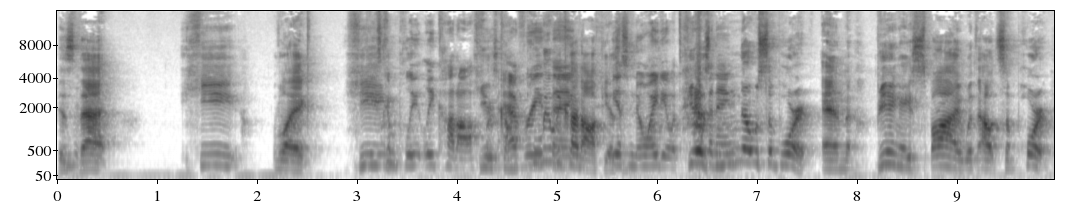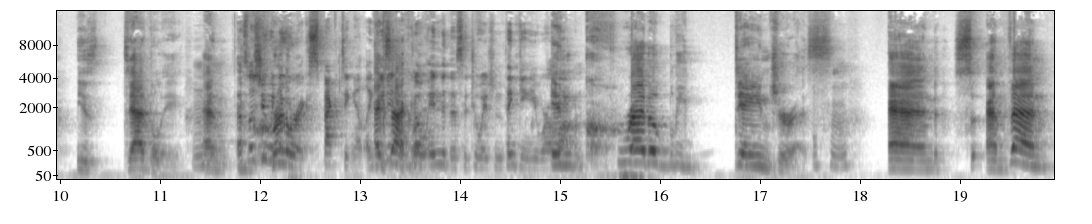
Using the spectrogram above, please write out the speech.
is that he like he He's completely cut off He is from completely everything. cut off. He He has- has, no idea what's happening. he has no support, and being a spy without support is deadly. And Especially when you were expecting it. Like you Exactly. didn't go into the situation thinking you were alone. incredibly dangerous. Mm-hmm. And so, and then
